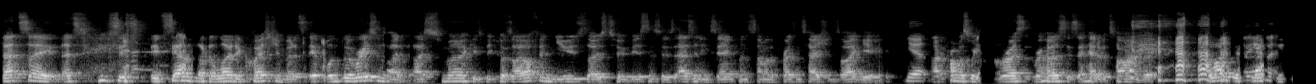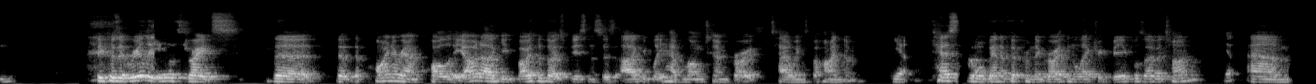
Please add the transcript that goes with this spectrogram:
That's a that's it sounds like a loaded question, but it's it, well, the reason I, I, smirk is because I often use those two businesses as an example in some of the presentations I give. Yeah, I promise we rehearse, rehearse this ahead of time, but I like because it really illustrates the, the the point around quality. I would argue both of those businesses arguably have long term growth tailwinds behind them. Yep. Tesla will benefit from the growth in electric vehicles over time. Yep. Um,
